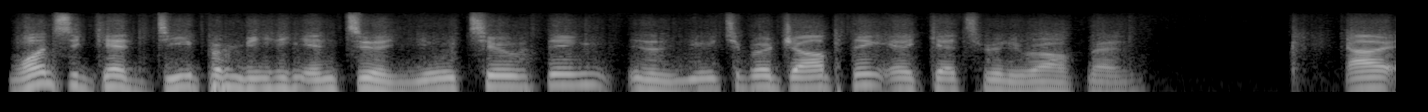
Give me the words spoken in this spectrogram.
Once you get deeper meaning into a YouTube thing, the YouTuber job thing, it gets really rough, man. I.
